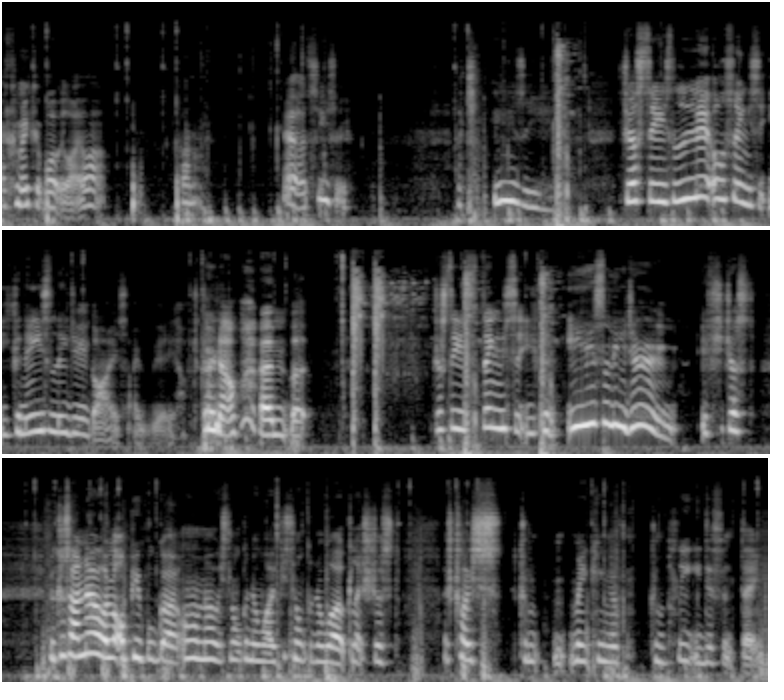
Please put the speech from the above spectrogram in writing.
I can make it work like that. Can I? Yeah, that's easy. That's easy. Just these little things that you can easily do, guys. I really have to go now. Um, but just these things that you can easily do if you just because I know a lot of people go, oh no, it's not going to work, it's not going to work. Let's just let's try making a completely different thing.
